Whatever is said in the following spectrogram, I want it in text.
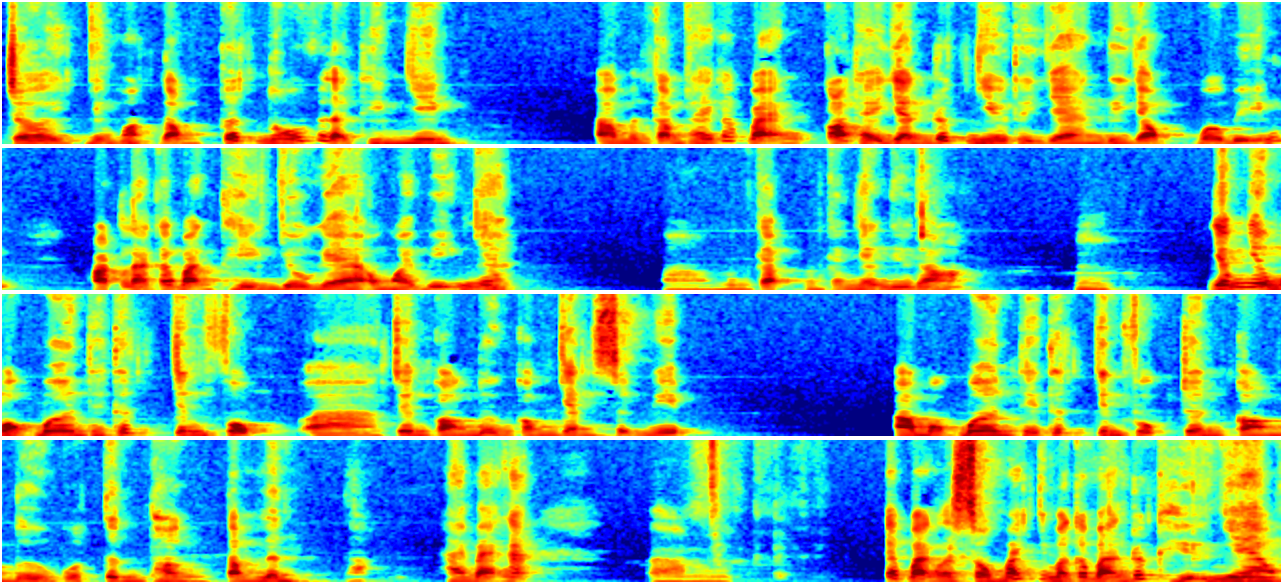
trời những hoạt động kết nối với lại thiên nhiên. À, mình cảm thấy các bạn có thể dành rất nhiều thời gian đi dọc bờ biển hoặc là các bạn thiền yoga ở ngoài biển nha. À, mình cảm mình cảm nhận điều đó. Ừ. giống như một bên thì thích chinh phục à, trên con đường công danh sự nghiệp. Ở một bên thì thích chinh phục trên con đường của tinh thần tâm linh. Đó. hai bạn á. À, các bạn là soulmate nhưng mà các bạn rất hiểu nhau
